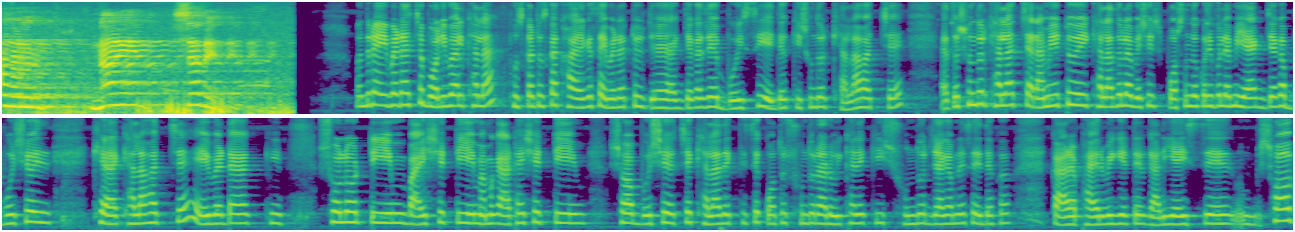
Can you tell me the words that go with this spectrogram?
Order nine seven. বন্ধুরা, এইবার হচ্ছে ভলিবল খেলা। ফুচকা টুচকা খাওয়া গেছে। এবার একটু এক জায়গায় যে বইছি এই যে কী সুন্দর খেলা হচ্ছে। এত সুন্দর খেলা হচ্ছে। আর আমি একটু এই খেলাধুলা বেশি পছন্দ করি বলে আমি এক জায়গায় বসে ওই খেলা হচ্ছে। এইবারটা ষোলো টিম, বাইশের টিম, আমাকে আঠাইশের টিম, সব বসে হচ্ছে খেলা দেখতেছে। কত সুন্দর। আর ওইখানে কি সুন্দর জায়গা মানে এই দেখো ফায়ার ব্রিগেডের গাড়ি আইসছে সব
